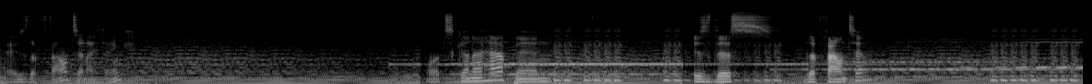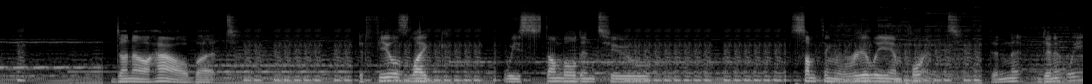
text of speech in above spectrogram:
Okay, here's the fountain, I think. What's gonna happen? Is this the fountain? Don't know how, but it feels like we stumbled into something really important, didn't it? Didn't we?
